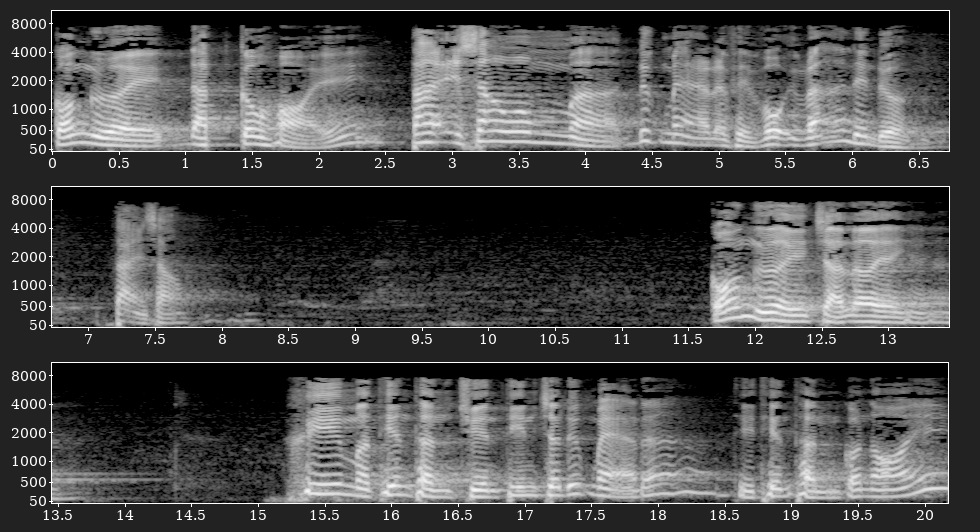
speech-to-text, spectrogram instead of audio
Có người đặt câu hỏi, tại sao mà đức mẹ lại phải vội vã lên đường? Tại sao? Có người trả lời khi mà thiên thần truyền tin cho đức mẹ đó, thì thiên thần có nói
